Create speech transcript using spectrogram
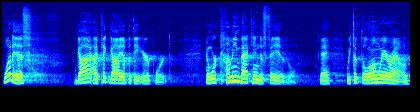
What if Guy, I pick Guy up at the airport, and we're coming back into Fayetteville, Okay? We took the long way around,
